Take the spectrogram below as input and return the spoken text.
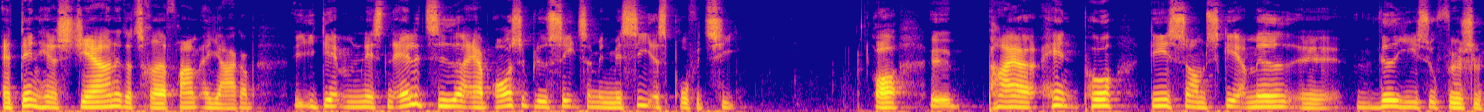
at den her stjerne, der træder frem af Jakob, igennem næsten alle tider er også blevet set som en messias profeti. Og øh, peger hen på det, som sker med øh, ved Jesu fødsel.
